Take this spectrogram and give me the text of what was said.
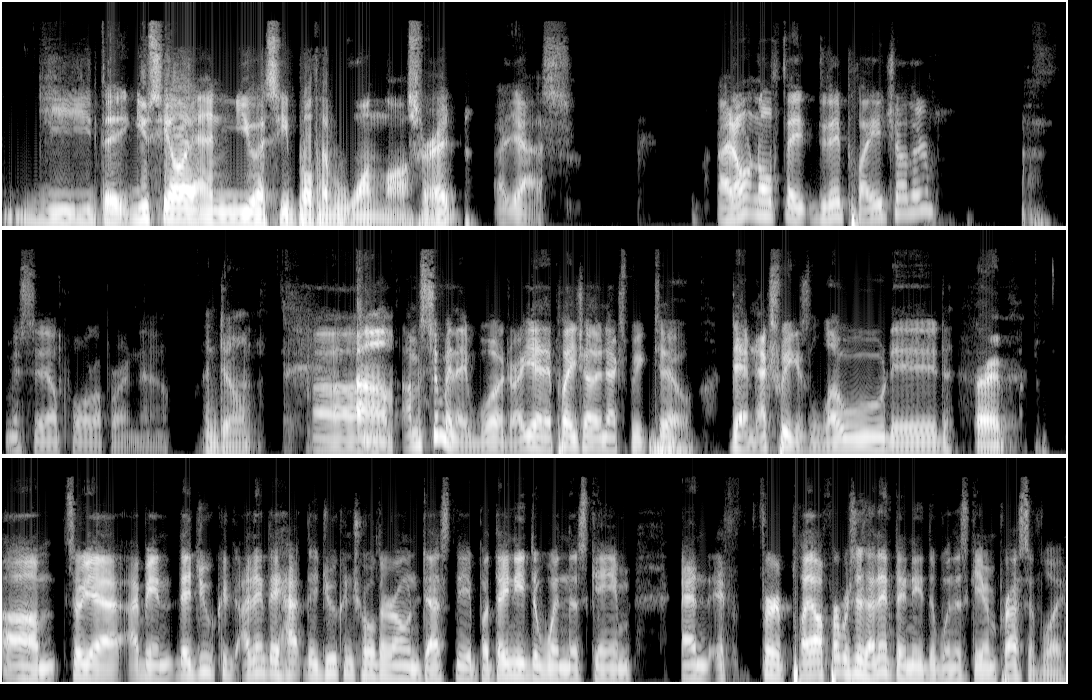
the UCLA and USC both have one loss, right? Uh, yes. I don't know if they do they play each other. Let me see. I'll pull it up right now. I don't. Um, um, I'm assuming they would, right? Yeah, they play each other next week too. Damn, next week is loaded. Right. Um, so yeah, I mean, they do. I think they have they do control their own destiny, but they need to win this game. And if for playoff purposes, I think they need to win this game impressively.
